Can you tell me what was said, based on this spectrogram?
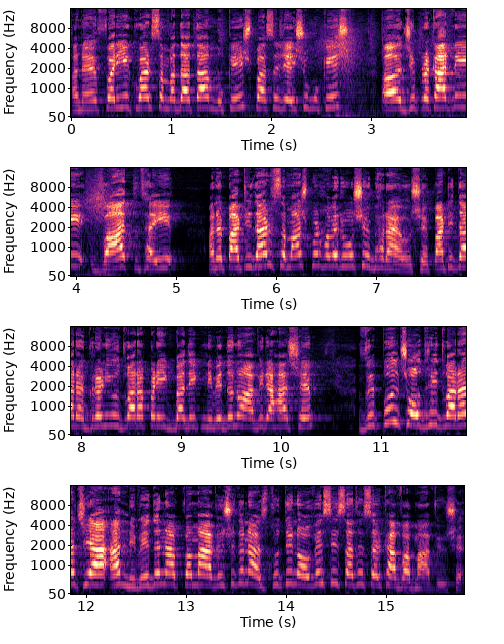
અને ફરી એકવાર સંવાદદાતા મુકેશ પાસે જઈશું. મુકેશ જે પ્રકારની વાત થઈ, અને પાટીદાર સમાજ પણ હવે રોષે ભરાયો છે. પાટીદાર અગ્રણીઓ દ્વારા પણ એક બાદ એક નિવેદનો આવી રહ્યા છે. વિપુલ ચૌધરી દ્વારા જે આ નિવેદન આપવામાં આવ્યું છે તેને અઝદુદ્દીન ઓવેસી સાથે સરખાવવામાં આવ્યું છે.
